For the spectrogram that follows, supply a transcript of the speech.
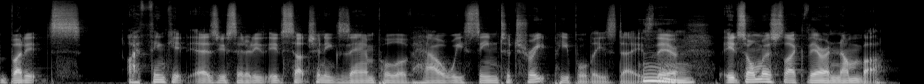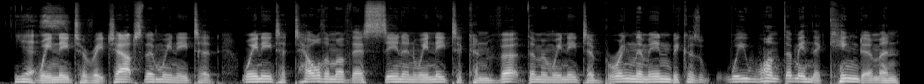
but it's I think it, as you said, it it's such an example of how we seem to treat people these days. They're, hmm. it's almost like they're a number. Yes. We need to reach out to them. We need to we need to tell them of their sin and we need to convert them and we need to bring them in because we want them in the kingdom and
